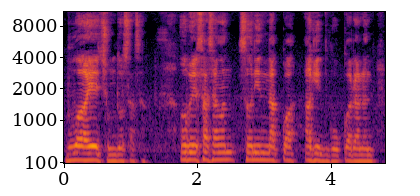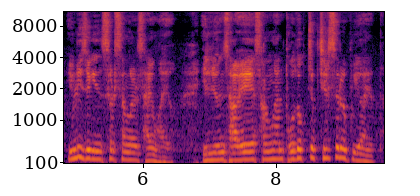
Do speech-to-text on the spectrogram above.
무아의 중도 사상. 업의 사상은 선인 낙과 악인 고과라는 윤리적인 설상을 사용하여 인륜 사회에 상응한 도덕적 질서를 부여하였다.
